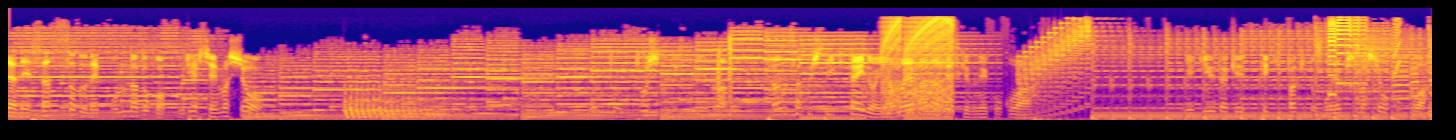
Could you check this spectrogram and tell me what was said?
じゃあね、さっさとね、こんなとこクリアしちゃいましょう。ほんと、鬱陶しいですね。まあ、探索していきたいのは山々なんですけどね、ここは。できるだけテキパキと攻略しましょう、ここは。ま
